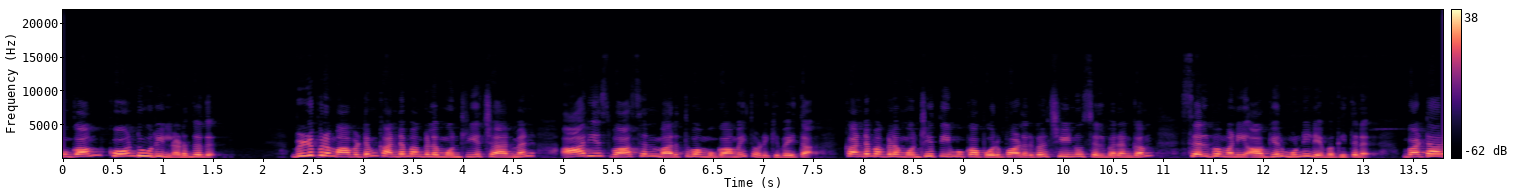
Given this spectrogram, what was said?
முகாம் கோண்டூரில் நடந்தது. விழுப்புரம் மாவட்டம் கண்டமங்கலம் ஒன்றிய சேர்மன் ஆர் எஸ் வாசன் மருத்துவ முகாமை தொடக்கி வைத்தார். கண்டமங்கலம் ஒன்றிய திமுக பொறுப்பாளர்கள் சீனு செல்வரங்கம் செல்வமணி ஆகியோர் முன்னிலை வகித்தனர். வட்டார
